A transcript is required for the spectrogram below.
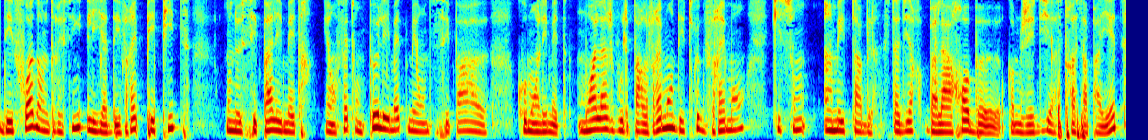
Des fois, dans le dressing, il y a des vraies pépites, on ne sait pas les mettre. Et en fait, on peut les mettre, mais on ne sait pas euh, comment les mettre. Moi, là, je vous parle vraiment des trucs vraiment qui sont immettables. C'est-à-dire, bah, la robe, euh, comme j'ai dit, à strass à paillettes,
